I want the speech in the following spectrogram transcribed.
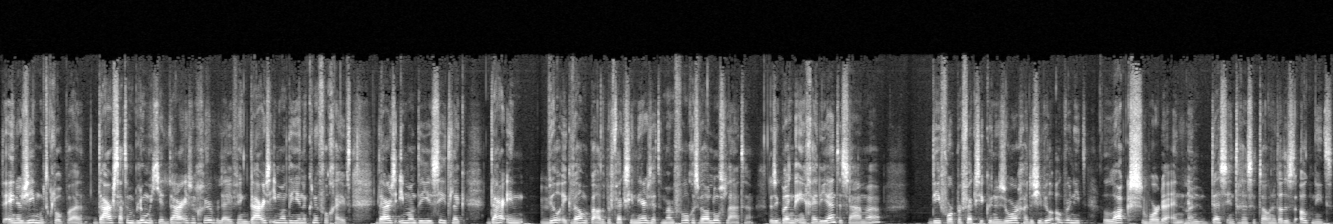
De energie moet kloppen. Daar staat een bloemetje. Daar is een geurbeleving. Daar is iemand die je een knuffel geeft. Daar is iemand die je ziet. Like, daarin wil ik wel een bepaalde perfectie neerzetten, maar vervolgens wel loslaten. Dus ik breng de ingrediënten samen die voor perfectie kunnen zorgen. Dus je wil ook weer niet laks worden en, nee. en desinteresse tonen. Dat is het ook niet.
